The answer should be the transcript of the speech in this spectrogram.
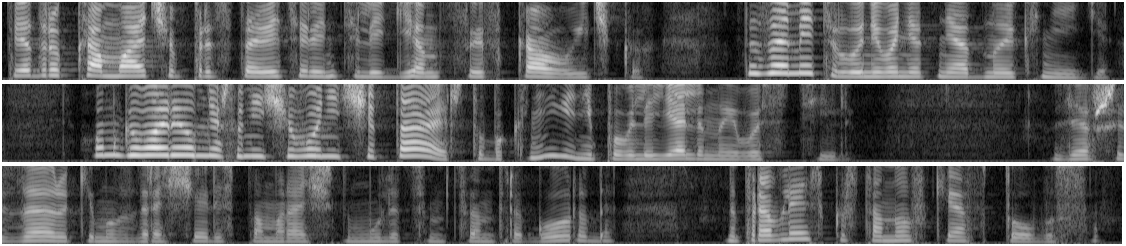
«Педро Камачо – представитель интеллигенции в кавычках. Ты заметил, у него нет ни одной книги. Он говорил мне, что ничего не читает, чтобы книги не повлияли на его стиль». Взявшись за руки, мы возвращались по мрачным улицам центра города, направляясь к остановке автобуса –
